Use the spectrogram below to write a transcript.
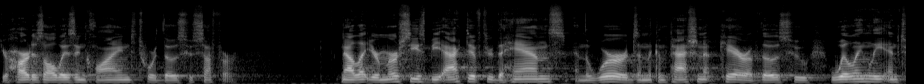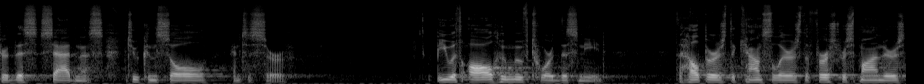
Your heart is always inclined toward those who suffer. Now let your mercies be active through the hands and the words and the compassionate care of those who willingly enter this sadness to console and to serve. Be with all who move toward this need the helpers, the counselors, the first responders,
